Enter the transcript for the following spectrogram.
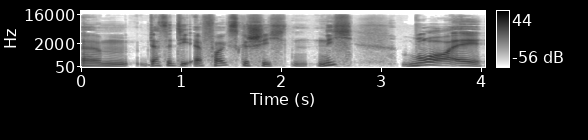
ähm, das sind die Erfolgsgeschichten. Nicht, boah, ey,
